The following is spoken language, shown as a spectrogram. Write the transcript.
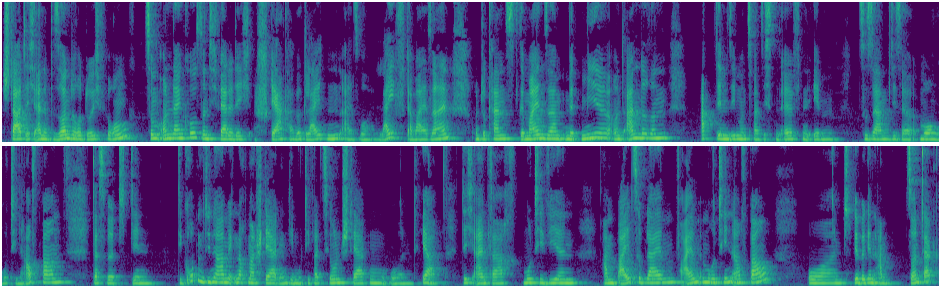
starte ich eine besondere Durchführung zum Online-Kurs und ich werde dich stärker begleiten, also live dabei sein. Und du kannst gemeinsam mit mir und anderen ab dem 27.11. eben zusammen diese Morgenroutine aufbauen. Das wird den, die Gruppendynamik nochmal stärken, die Motivation stärken und ja, dich einfach motivieren, am Ball zu bleiben, vor allem im Routinenaufbau. Und wir beginnen am Sonntag,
